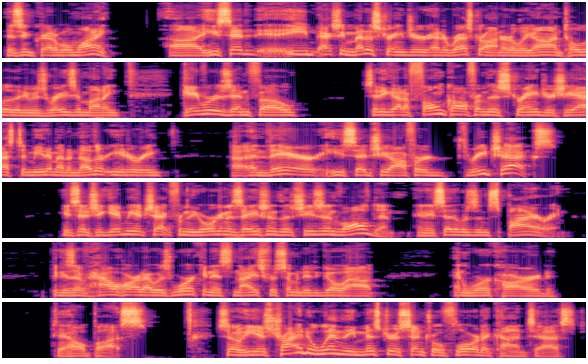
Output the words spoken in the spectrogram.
this incredible money. Uh, he said he actually met a stranger at a restaurant early on, told her that he was raising money, gave her his info, said he got a phone call from this stranger. She asked to meet him at another eatery. Uh, and there, he said she offered three checks. He said she gave me a check from the organizations that she's involved in. And he said it was inspiring because of how hard I was working. It's nice for somebody to go out and work hard to help us. So he is trying to win the Mr. Central Florida contest.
